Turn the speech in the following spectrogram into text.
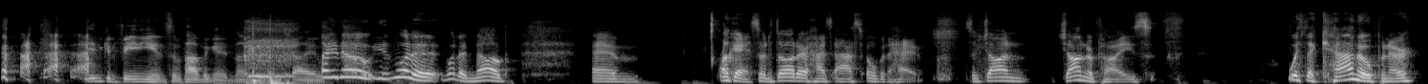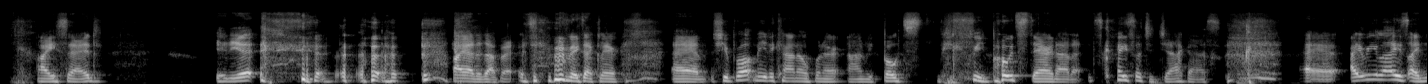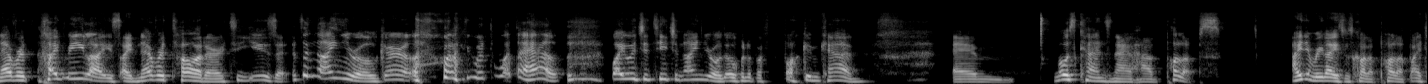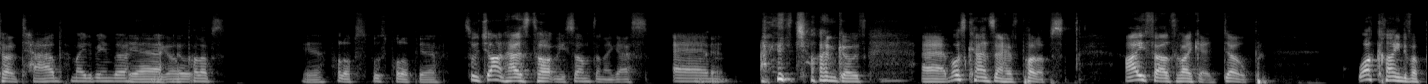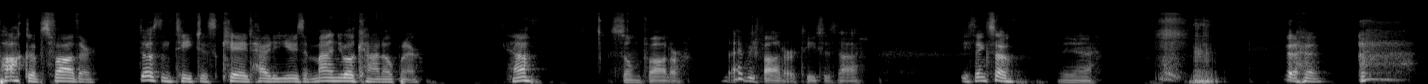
The inconvenience of having a nine-year-old child. I know. What a what a knob. Um okay, so the daughter has asked open a how. So John John replies with a can opener, I said. Idiot. I added that bit to make that clear. Um, she brought me the can opener and we both we both stared at it. This guy's such a jackass. Uh, I realized I never I realized I never taught her to use it. It's a nine-year-old girl. Like, what, what the hell? Why would you teach a nine-year-old to open up a fucking can? Um, most cans now have pull-ups. I didn't realize it was called a pull-up. I thought a tab might have been the Yeah, there you I go, w- pull-ups. Yeah, pull up, suppose pull up, yeah. So John has taught me something, I guess. Um, John goes, uh, most cans now have pull-ups. I felt like a dope. What kind of apocalypse father doesn't teach his kid how to use a manual can opener? Huh? Some father. Every father teaches that. You think so? Yeah.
